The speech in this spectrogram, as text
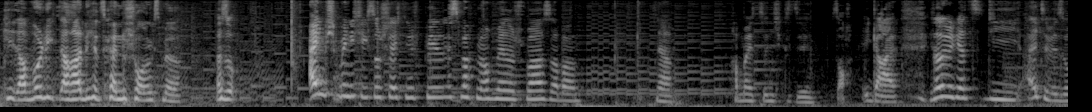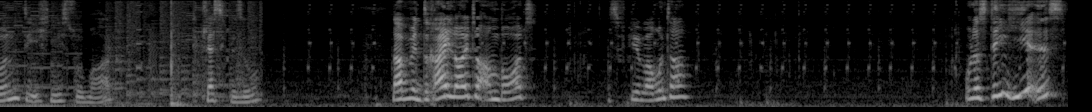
Okay, da, wohl, da hatte ich jetzt keine Chance mehr. Also, eigentlich bin ich nicht so schlecht im Spiel. Es macht mir auch mehr Spaß, aber ja, haben wir jetzt nicht gesehen. So, egal. Ich euch jetzt die alte Version, die ich nicht so mag. Die Classic-Version. Da haben wir drei Leute an Bord. Das fliegen wir mal runter. Und das Ding hier ist,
